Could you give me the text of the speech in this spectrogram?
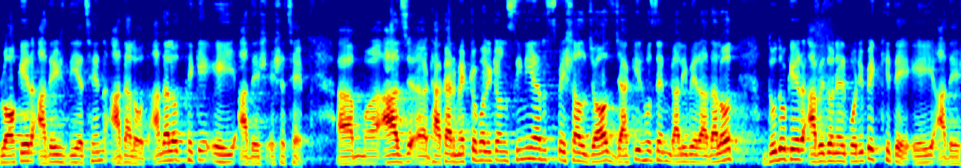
ব্লকের আদেশ দিয়েছেন আদালত। আদালত থেকে এই আদেশ এসেছে। আজ ঢাকার মেট্রোপলিটন সিনিয়র স্পেশাল জজ জাকির হোসেন গালিবের আদালত দুদকের আবেদনের পরিপ্রেক্ষিতে এই আদেশ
